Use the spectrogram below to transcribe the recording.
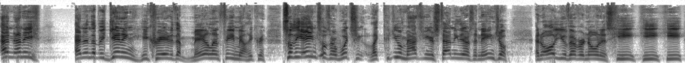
And, and he and in the beginning, he created them, male and female. He created, so the angels are witching. Like, could you imagine you're standing there as an angel, and all you've ever known is he, he, he.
